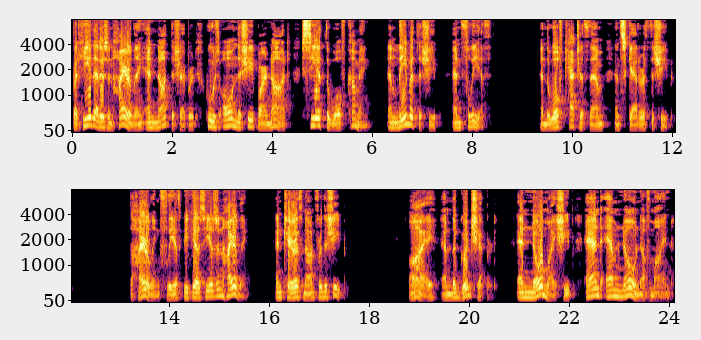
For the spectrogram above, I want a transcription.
But he that is an hireling and not the shepherd, whose own the sheep are not, seeth the wolf coming, and leaveth the sheep, and fleeth. And the wolf catcheth them, and scattereth the sheep. The hireling fleeth because he is an hireling, and careth not for the sheep. I am the good shepherd, and know my sheep, and am known of mine.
